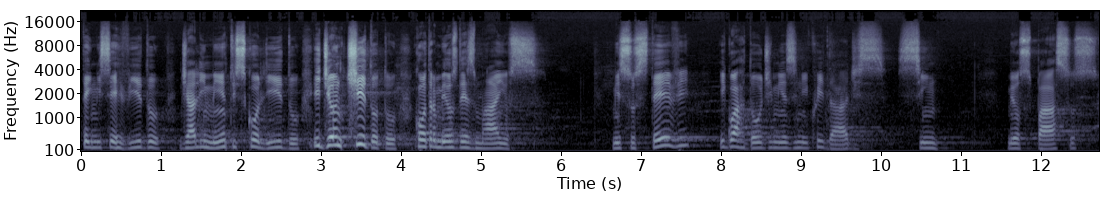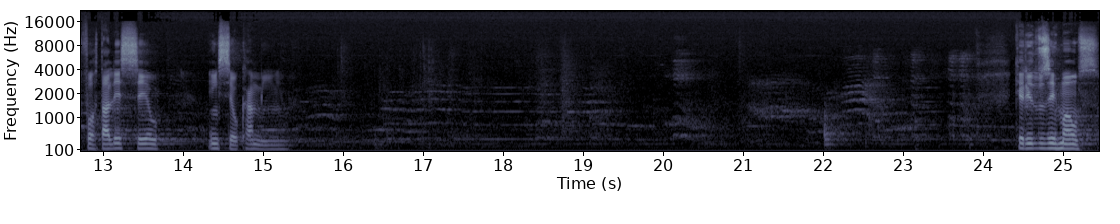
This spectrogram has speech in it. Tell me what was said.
tem me servido de alimento escolhido e de antídoto contra meus desmaios. Me susteve e guardou de minhas iniquidades. Sim meus passos fortaleceu em seu caminho. Queridos irmãos,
